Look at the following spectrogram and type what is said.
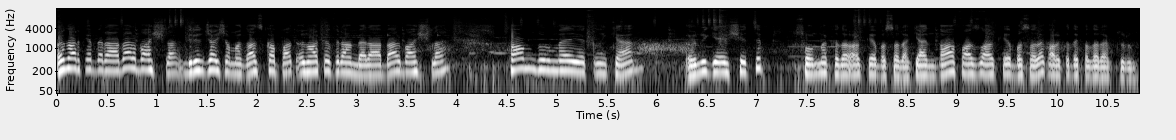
Ön arka beraber başla. Birinci aşama gaz kapat. Ön arka fren beraber başla. Tam durmaya yakınken önü gevşetip sonuna kadar arkaya basarak yani daha fazla arkaya basarak arkada kalarak durun.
